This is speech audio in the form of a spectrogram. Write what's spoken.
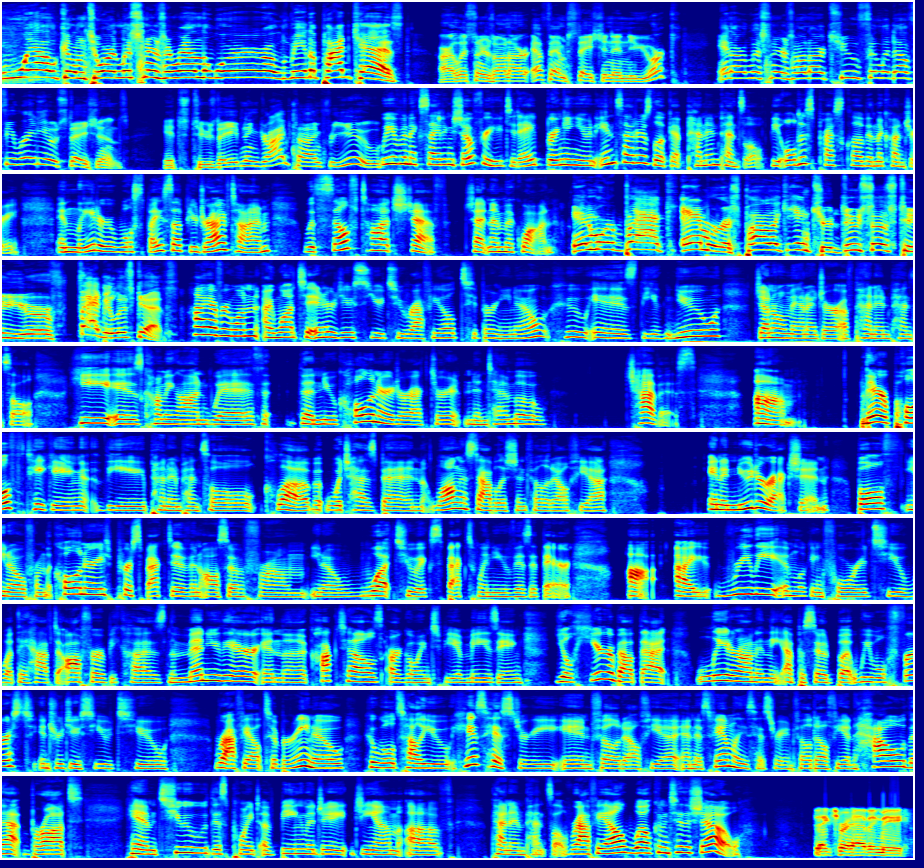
Welcome to our listeners around the world via the podcast, our listeners on our FM station in New York, and our listeners on our two Philadelphia radio stations. It's Tuesday evening drive time for you. We have an exciting show for you today, bringing you an insider's look at Pen and Pencil, the oldest press club in the country. And later, we'll spice up your drive time with self taught chef Chetna McQuan. And we're back. Amaris Pollock, introduce us to your fabulous guest. Hi, everyone. I want to introduce you to Rafael Tiberino, who is the new general manager of Pen and Pencil. He is coming on with the new culinary director, Nantambu Shavis. Um, they're both taking the Pen and Pencil Club, which has been long established in Philadelphia, in a new direction both you know from the culinary perspective and also from you know what to expect when you visit there. Uh, i really am looking forward to what they have to offer because the menu there and the cocktails are going to be amazing. You'll hear about that later on in the episode but we will first introduce you to Rafael Tiberino, who will tell you his history in Philadelphia and his family's history in Philadelphia and how that brought him to this point of being the G- GM of Pen and Pencil. Rafael, welcome to the show. Thanks for having me.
